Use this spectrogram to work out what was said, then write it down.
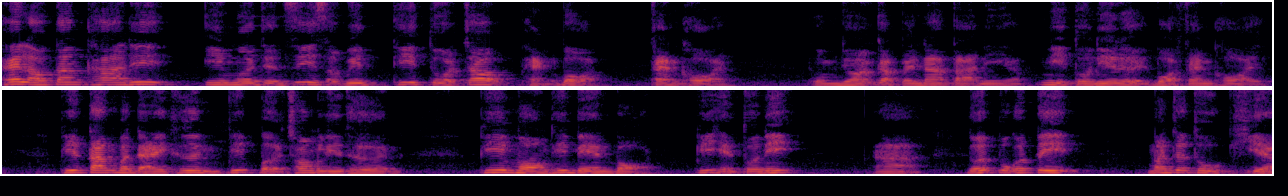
ให้เราตั้งค่าที่ emergency switch ที่ตัวเจ้าแผงบอร์ดแฟนคอย ผมย้อนกลับไปหน้าตานี้ครับ นี่ตัวนี้เลยบอร์ดแฟนคอย พี่ตั้งบันไดขึ้น พี่เปิดช่องรีเทิร์น พี่มองที่เมนบอร์ด พี่เห็นตัวนี้ อ่า โดยปกติมันจะถูกเขี่ย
